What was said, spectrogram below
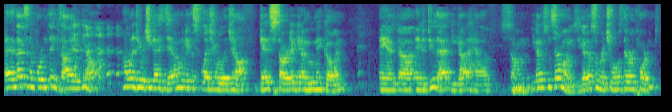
and that's an important thing because I, you know, I want to do what you guys did. I want to get this fledgling religion off, get it started, get a movement going. And, uh, and to do that, you got to have some, you gotta have some ceremonies, you gotta have some rituals, they're important.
